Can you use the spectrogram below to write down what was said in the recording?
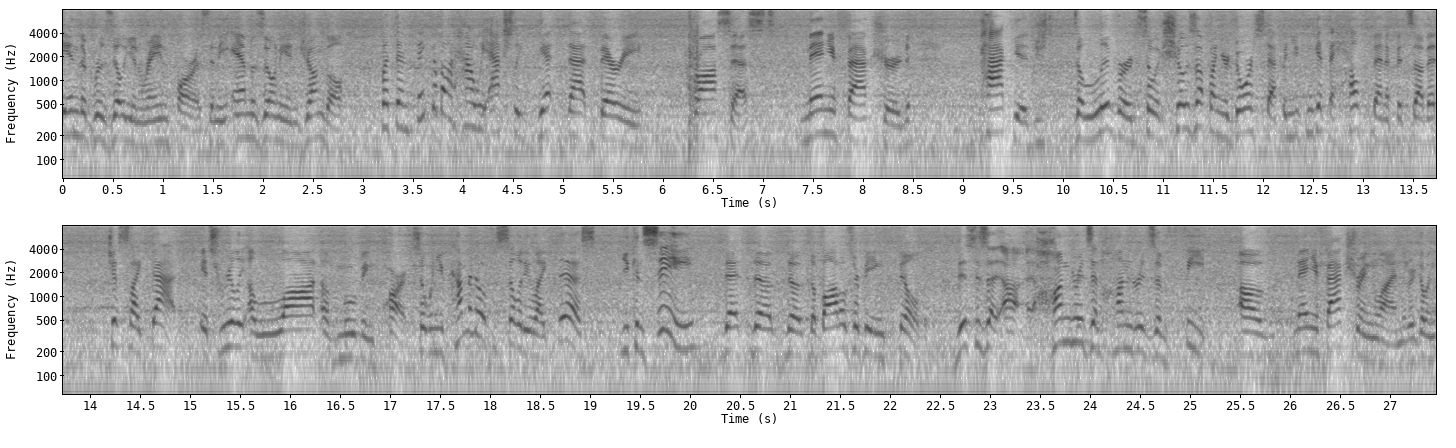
in the Brazilian rainforest and the Amazonian jungle. But then think about how we actually get that berry processed, manufactured, packaged, delivered so it shows up on your doorstep and you can get the health benefits of it just like that. It's really a lot of moving parts. So when you come into a facility like this, you can see that the, the, the bottles are being filled. This is a, a hundreds and hundreds of feet of manufacturing line that are going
